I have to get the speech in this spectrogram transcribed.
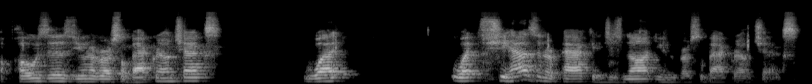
opposes universal background checks. What what she has in her package is not universal background checks.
